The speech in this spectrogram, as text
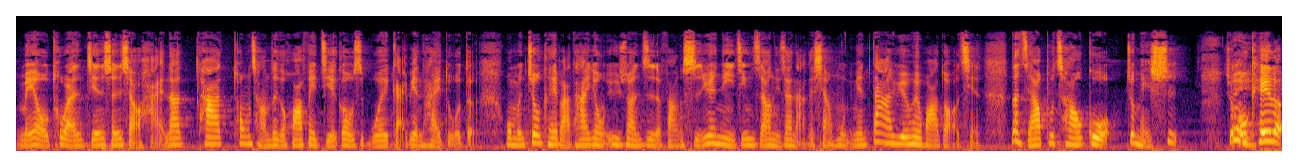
没有突然间生小孩，那它通常这个花费结构是不会改变太多的。我们就可以把它用预算制的方式，因为你已经知道你在哪个项目里面大约会花多少钱，那只要不超过就没事，就 OK 了。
